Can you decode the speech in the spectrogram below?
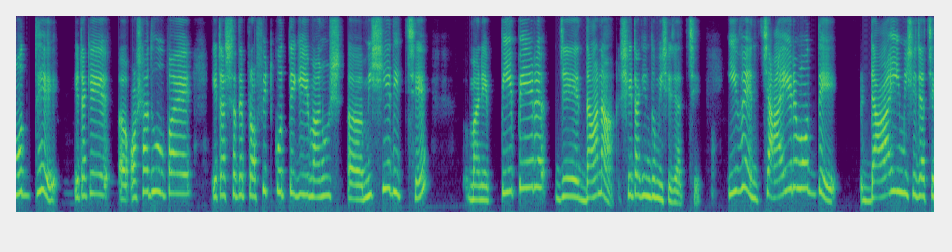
মধ্যে এটাকে অসাধু উপায়ে এটার সাথে প্রফিট করতে গিয়ে মানুষ মিশিয়ে দিচ্ছে মানে পেঁপের যে দানা সেটা কিন্তু মিশে যাচ্ছে। ইভেন চায়ের মধ্যে ডাই মিশে যাচ্ছে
